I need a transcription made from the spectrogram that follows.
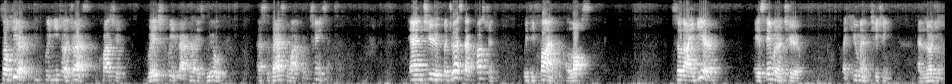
So here we need to address the question which weight vector is viewed as the best one for the training set. And to address that question, we define a loss. So the idea is similar to like human teaching and learning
